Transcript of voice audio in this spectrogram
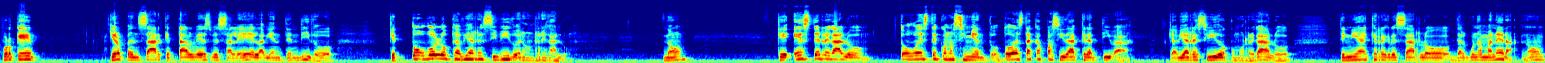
porque quiero pensar que tal vez Besaleel había entendido que todo lo que había recibido era un regalo. ¿No? Que este regalo, todo este conocimiento, toda esta capacidad creativa que había recibido como regalo, tenía que regresarlo de alguna manera, ¿no?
